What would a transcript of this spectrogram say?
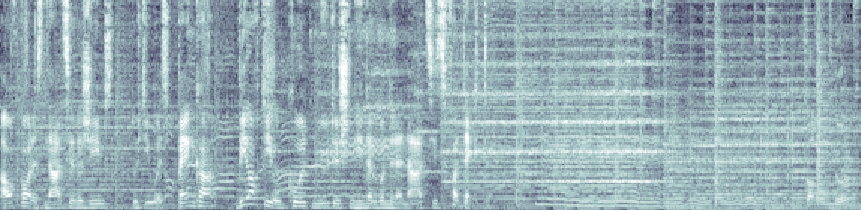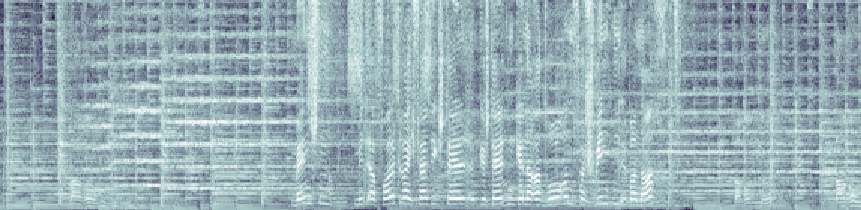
Aufbau des Naziregimes durch die US-Banker wie auch die okkult-mythischen Hintergründe der Nazis verdeckte. Menschen mit erfolgreich fertiggestellten Generatoren verschwinden über Nacht. Warum nur? Warum?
